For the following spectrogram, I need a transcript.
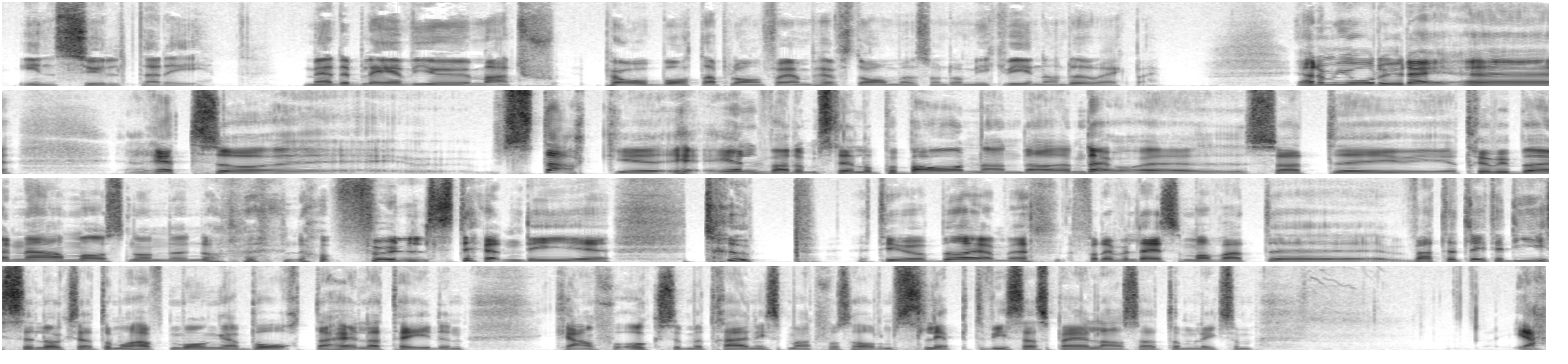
insyltade i. Men det blev ju match på bortaplan för MFFs damer som de gick vinnande ur Ekberg. Ja, de gjorde ju det. Eh, rätt så eh, stark eh, elva de ställer på banan där ändå. Eh, så att eh, jag tror vi börjar närma oss någon, någon, någon fullständig trupp till att börja med. För det är väl det som har varit, eh, varit ett litet gissel också, att de har haft många borta hela tiden. Kanske också med träningsmatcher så har de släppt vissa spelare så att de liksom, ja,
